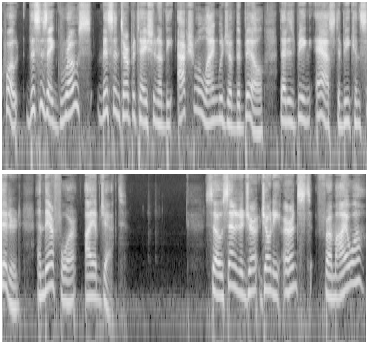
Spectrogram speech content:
quote, this is a gross misinterpretation of the actual language of the bill that is being asked to be considered, and therefore I object. So Senator jo- Joni Ernst from Iowa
